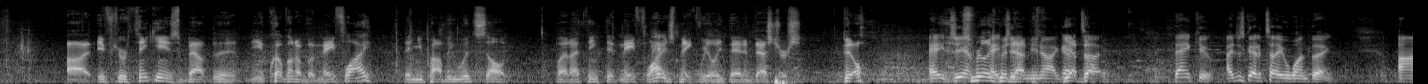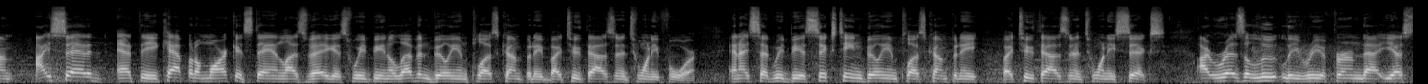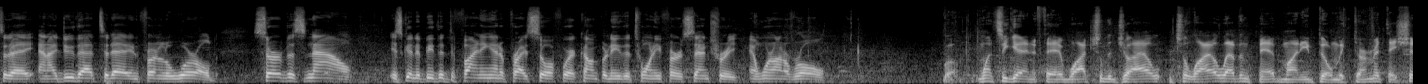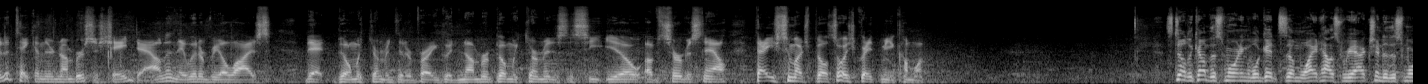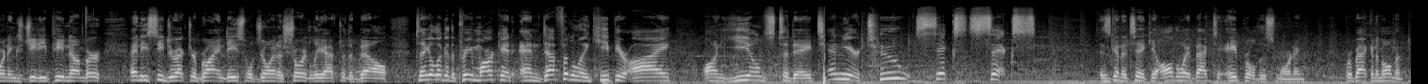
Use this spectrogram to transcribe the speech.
uh, if your thinking is about the, the equivalent of a mayfly, then you probably would sell it. But I think that mayflies hey. make really bad investors. Bill. Hey Jim. really hey good Jim. You know, I got to yeah, tell. Thank you. I just got to tell you one thing. Um, I said at the Capital Markets Day in Las Vegas we'd be an 11 billion plus company by 2024, and I said we'd be a 16 billion plus company by 2026. I resolutely reaffirmed that yesterday, and I do that today in front of the world. ServiceNow is going to be the defining enterprise software company of the 21st century, and we're on a roll. Well, once again, if they had watched the July, 11th Mad Money, Bill McDermott, they should have taken their numbers a shade down and they would have realized that Bill McDermott did a very good number. Bill McDermott is the CEO of ServiceNow. Thank you so much, Bill. It's always great when you come on. Still to come this morning, we'll get some White House reaction to this morning's GDP number. NEC Director Brian Deese will join us shortly after the bell. Take a look at the pre market and definitely keep your eye on yields today. 10 year 266 is going to take you all the way back to April this morning. We're back in a moment.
